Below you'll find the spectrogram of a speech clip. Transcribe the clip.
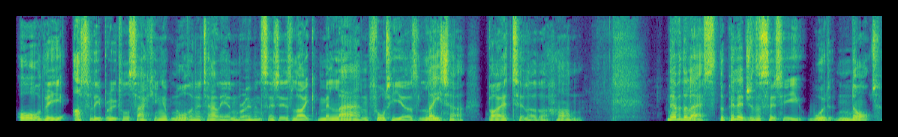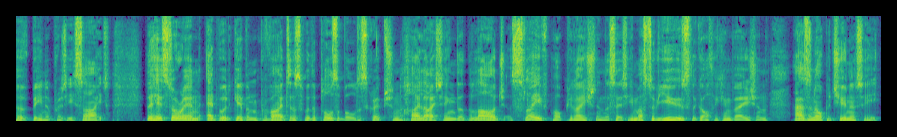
or the utterly brutal sacking of northern Italian Roman cities like Milan 40 years later by Attila the Hun. Nevertheless, the pillage of the city would not have been a pretty sight. The historian Edward Gibbon provides us with a plausible description highlighting that the large slave population in the city must have used the Gothic invasion as an opportunity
